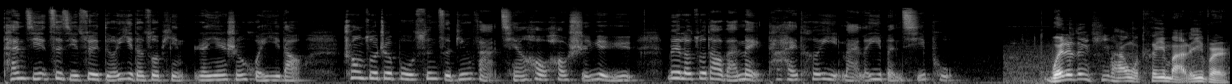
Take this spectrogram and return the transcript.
谈及自己最得意的作品，任延生回忆道：“创作这部《孙子兵法》前后耗时月余，为了做到完美，他还特意买了一本棋谱。为了这个棋盘，我特意买了一本，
